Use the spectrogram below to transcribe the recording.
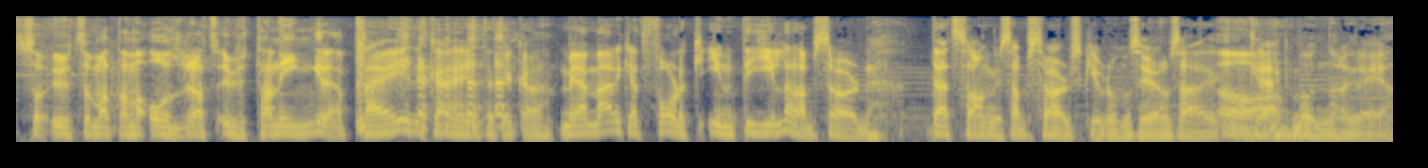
så ut som att han har åldrats utan ingrepp? Nej, det kan jag inte tycka. Men jag märker att folk inte gillar Absurd. That song is absurd skriver de och så gör de så här Ja. kräkmunnar och grejer.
